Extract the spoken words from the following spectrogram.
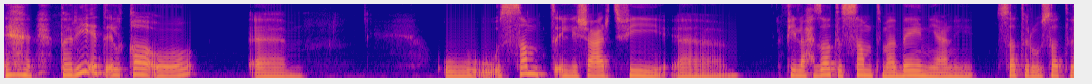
طريقة إلقائه والصمت اللي شعرت فيه في لحظات الصمت ما بين يعني سطر وسطر.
